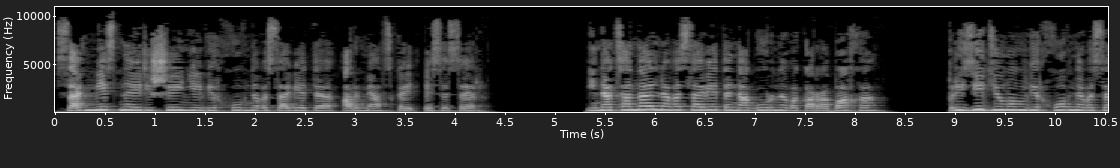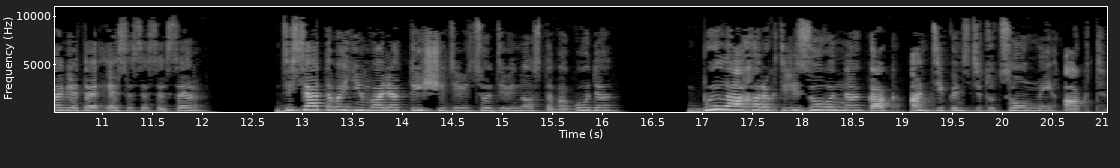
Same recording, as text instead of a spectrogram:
Совместное решение Верховного Совета Армянской ССР и Национального Совета Нагорного Карабаха Президиумом Верховного Совета СССР 10 января 1990 года было охарактеризовано как антиконституционный акт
